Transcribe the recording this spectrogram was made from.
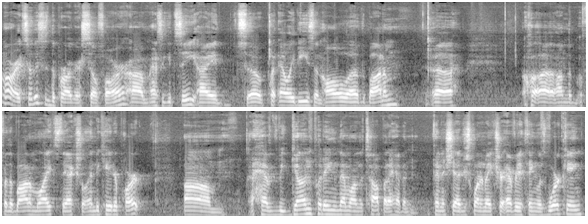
Alright, so this is the progress so far. Um, as you can see, I so put LEDs on all of the bottom, uh, uh, on the for the bottom lights, the actual indicator part. Um, I have begun putting them on the top, but I haven't finished yet. I just want to make sure everything was working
